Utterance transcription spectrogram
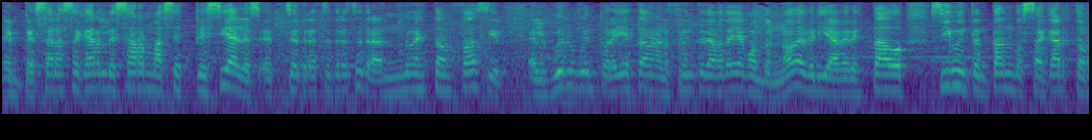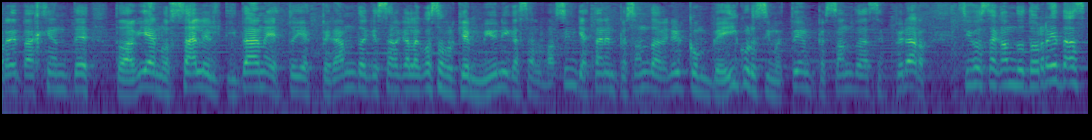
empezar a sacarles armas especiales, etcétera, etcétera, etcétera. No es tan fácil. El Whirlwind por ahí estaba en el frente de batalla cuando no debería haber estado. Sigo intentando sacar torretas, gente. Todavía no sale el titán. Estoy esperando a que salga la cosa porque es mi única salvación. Ya están empezando a venir con vehículos y me estoy empezando a desesperar. Sigo sacando torretas,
